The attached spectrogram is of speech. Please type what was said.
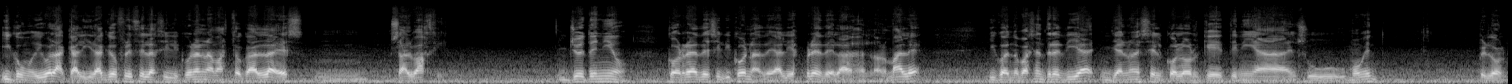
Y como digo, la calidad que ofrece la silicona nada más tocarla es mm, salvaje. Yo he tenido correas de silicona de AliExpress, de las normales, y cuando pasan tres días ya no es el color que tenía en su momento. Perdón,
